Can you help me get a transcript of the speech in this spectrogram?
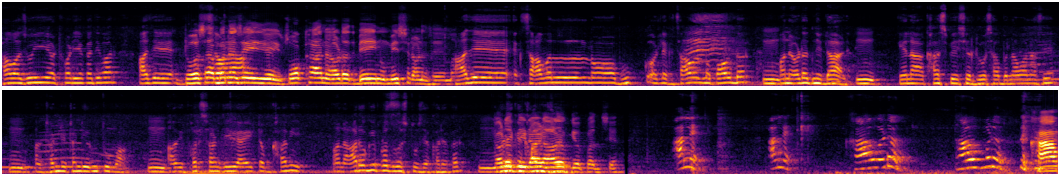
ખાવા જોઈએ અઠવાડિયે એકાદી વાર. આજે ઢોસા બને છે ચોખા અને અડદ બે નું મિશ્રણ છે એમાં. આજે એક ચાવલનો ભૂક એટલે કે ચાવલનો પાવડર અને અડદની દાળ. એના ખાસ સ્પેશિયલ ઢોસા બનાવવાના છે. અને ઠંડી ઠંડી ઋતુમાં આવી ફરસાણ જેવી આઈટમ ખાવી અને આરોગ્યપ્રદ વસ્તુ છે ખરેખર. અડદની દાળ આરોગ્યપ્રદ છે. આલે આલે ખાવ અડદ થાવ મળદ. ખાવ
